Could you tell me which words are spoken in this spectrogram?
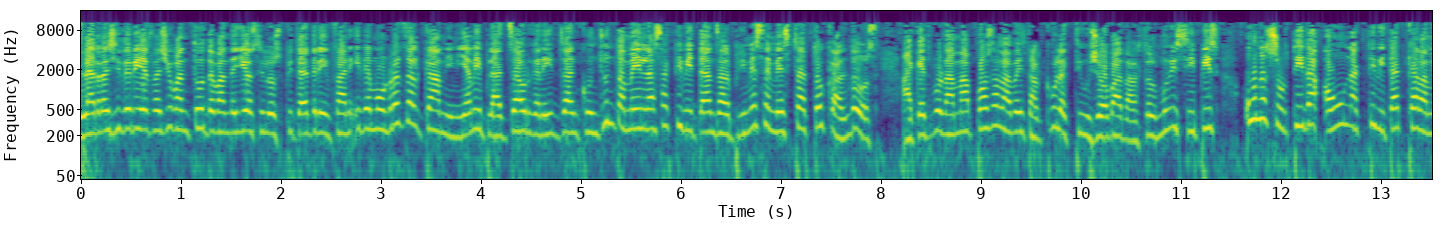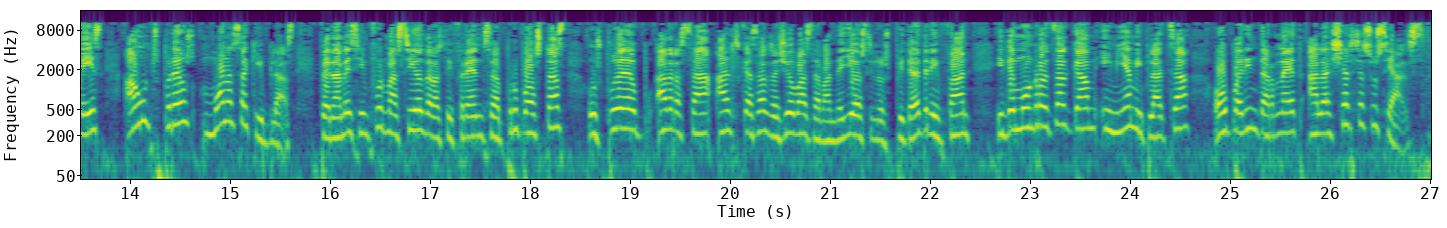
Les regidories de joventut de Vandellós i l'Hospitalet de l'Infant i de Montroig del Camp i Miami Platja organitzen conjuntament les activitats del primer semestre Toca el 2. Aquest programa posa a l'aveix del col·lectiu jove dels dos municipis una sortida o una activitat cada mes a uns preus molt assequibles. Per a més informació de les diferents propostes us podeu adreçar als casals de joves de Vandellós i l'Hospitalet de l'Infant i de Montroig del Camp i Miami Platja o per internet a les xarxes socials.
